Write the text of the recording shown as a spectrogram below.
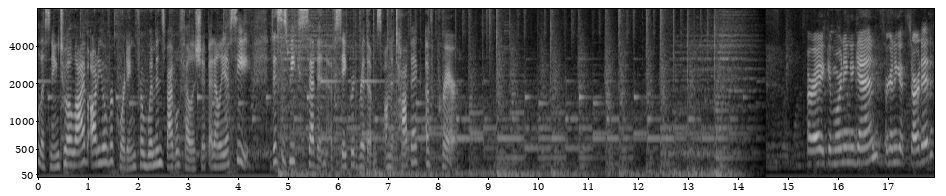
listening to a live audio recording from Women's Bible Fellowship at LEFC. This is week seven of Sacred Rhythms on the topic of prayer. All right, good morning again. We're going to get started.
